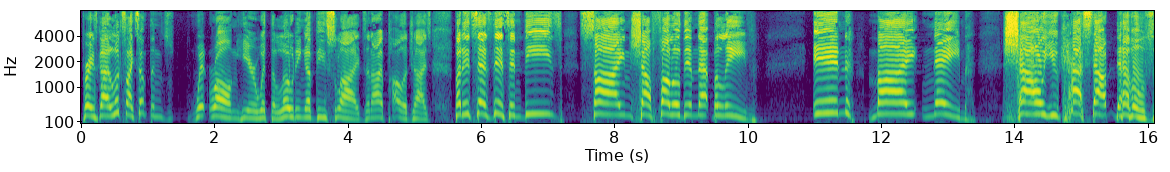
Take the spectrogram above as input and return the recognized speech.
Praise God. It looks like something's went wrong here with the loading of these slides, and I apologize. But it says this, and these signs shall follow them that believe. In my name shall you cast out devils.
